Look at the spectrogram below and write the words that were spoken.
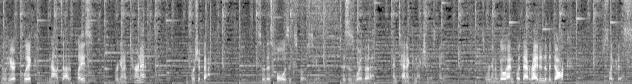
You'll hear it click, now it's out of place. We're gonna turn it and push it back. So this hole is exposed here. This is where the antenna connection is made. So we're gonna go ahead and put that right into the dock, just like this.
